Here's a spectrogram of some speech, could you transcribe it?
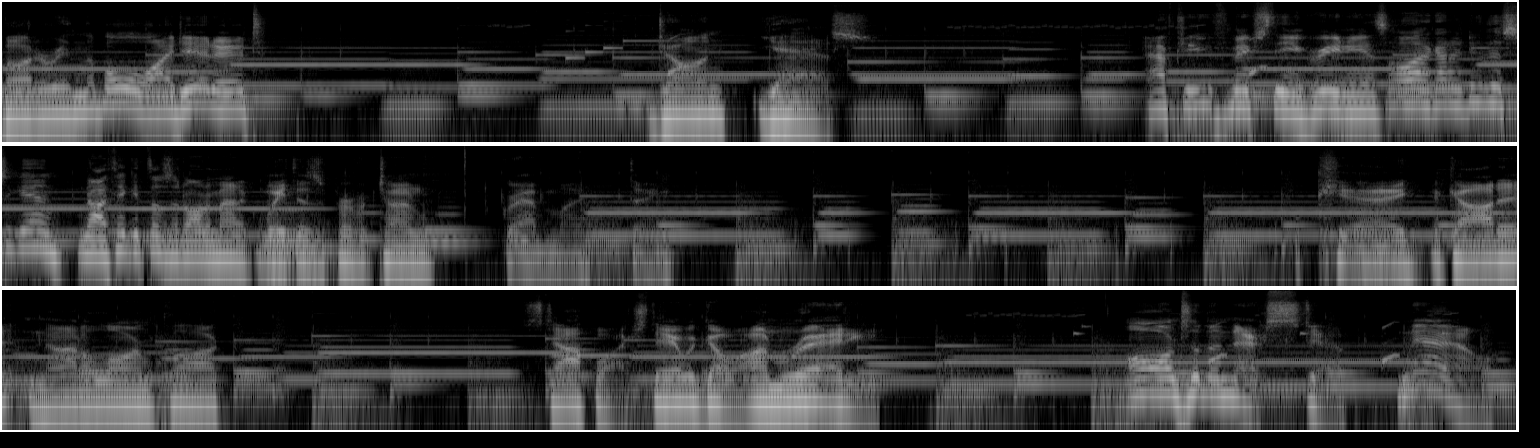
Butter in the bowl. I did it. Done? Yes. After you've mixed the ingredients, oh, I gotta do this again? No, I think it does it automatically. Wait, this is a perfect time to grab my thing. Okay, I got it. Not alarm clock. Stopwatch. There we go. I'm ready. On to the next step. Now,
